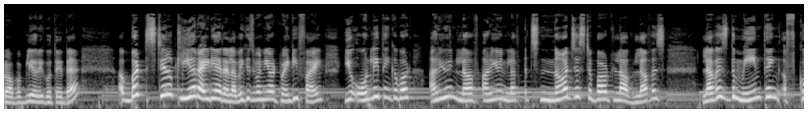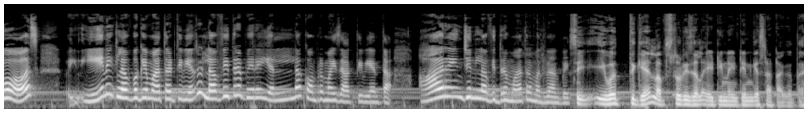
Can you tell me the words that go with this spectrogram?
ಪ್ರಾಬಬ್ಲಿ ಅವ್ರಿಗೆ ಗೊತ್ತಿದೆ. ಬಟ್ ಸ್ಟಿಲ್ ಕ್ಲಿಯರ್ ಐಡಿಯಾ ಇರಲ್ಲ because when you are twenty five you only think about are you in love are you in love it's not just about love love is love is the main thing of course ಏನಕ್ಕೆ ಲವ್ ಬಗ್ಗೆ ಮಾತಾಡ್ತೀವಿ ಅಂದರೆ ಲವ್ ಇದ್ರೆ ಬೇರೆ ಎಲ್ಲ ಕಾಂಪ್ರಮೈಸ್ ಆಗ್ತೀವಿ ಅಂತ. ಆ ರೇಂಜಿನ ಲವ್ ಇದ್ರೆ ಮಾತ್ರ ಮದುವೆ ಆಗಬೇಕು. ಸಿ ಇವತ್ತಿಗೆ ಲವ್ ಸ್ಟೋರೀಸ್ ಎಲ್ಲ ಏಯ್ಟೀನ್ ನೈನ್ಟೀನ್ಗೆ ಸ್ಟಾರ್ಟ್ ಆಗುತ್ತೆ.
